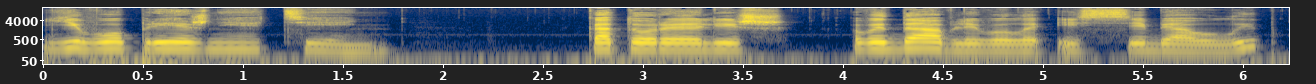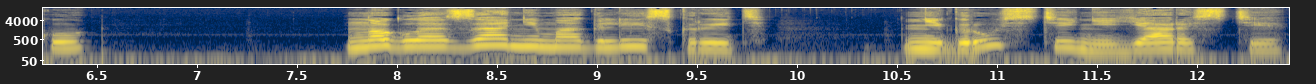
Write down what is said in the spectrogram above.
его прежняя тень, которая лишь выдавливала из себя улыбку, но глаза не могли скрыть ни грусти, ни ярости,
